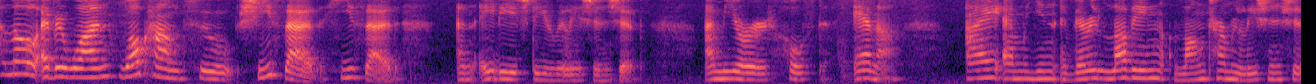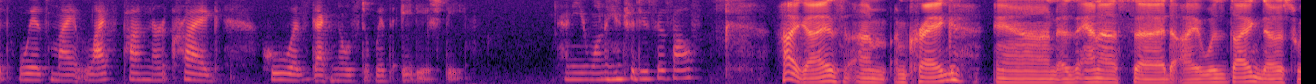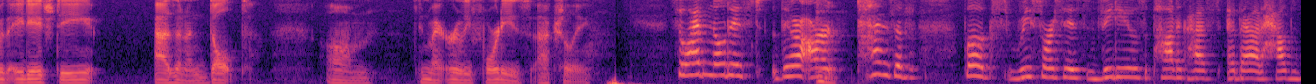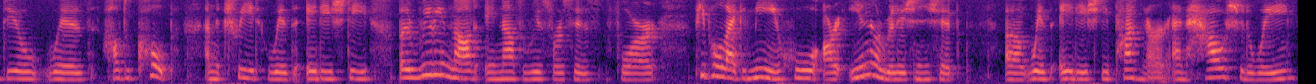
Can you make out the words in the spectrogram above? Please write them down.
Hello, everyone. Welcome to She Said, He Said, an ADHD relationship. I'm your host, Anna. I am in a very loving long term relationship with my life partner, Craig, who was diagnosed with ADHD. Honey, you want to introduce yourself? Hi, guys. I'm, I'm Craig, and as Anna said, I was diagnosed with ADHD as an adult. Um, in my early 40s, actually. So I've noticed there are tons of books, resources, videos, podcasts about how to deal with, how to cope and treat with ADHD, but really not enough resources for people like me who are in a relationship uh, with ADHD partner and how should we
